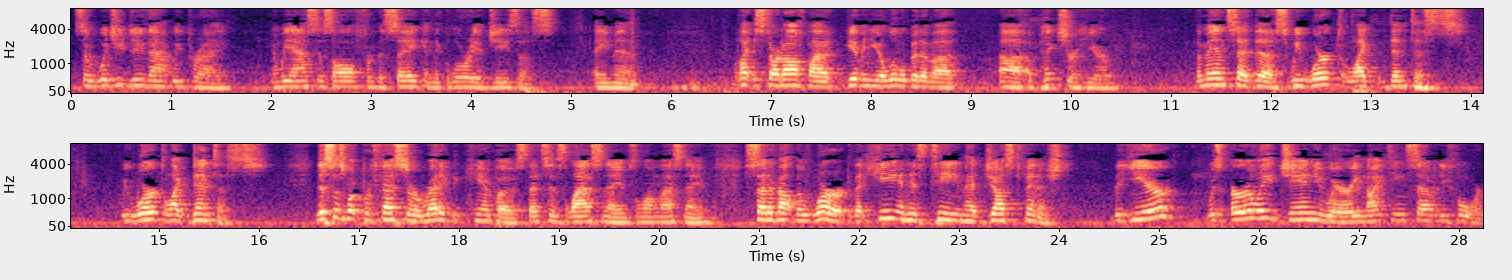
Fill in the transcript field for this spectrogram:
So, would you do that, we pray? And we ask this all for the sake and the glory of Jesus. Amen. I'd like to start off by giving you a little bit of a, uh, a picture here. The man said this We worked like dentists. We worked like dentists. This is what Professor Redig de Campos, that's his last name, his long last name, said about the work that he and his team had just finished. The year was early January 1974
